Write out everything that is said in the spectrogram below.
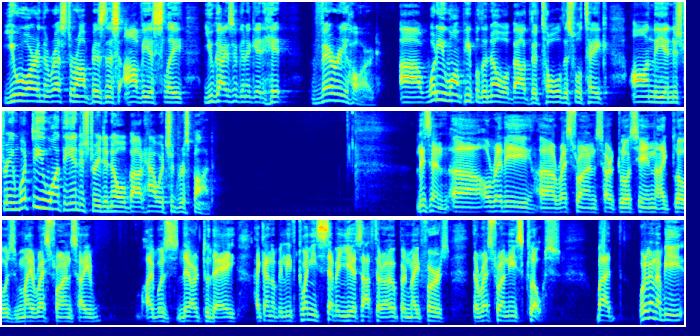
You are in the restaurant business, obviously. You guys are going to get hit very hard. Uh, what do you want people to know about the toll this will take on the industry? And what do you want the industry to know about how it should respond? Listen, uh, already uh, restaurants are closing. I closed my restaurants. I I was there today. I cannot believe 27 years after I opened my first, the restaurant is closed. But we're going to be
